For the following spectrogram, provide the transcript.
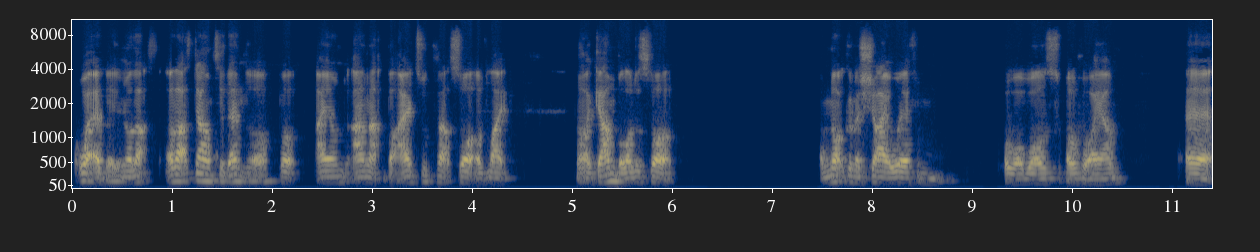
whatever. You know, that's that's down to them though. But I and but I took that sort of like not a gamble. I just thought I'm not going to shy away from who I was or who I am. Uh,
